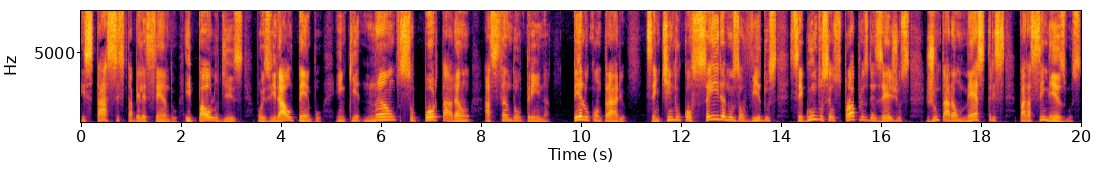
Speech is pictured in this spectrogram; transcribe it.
está se estabelecendo e Paulo diz: Pois virá o tempo em que não suportarão a sã doutrina. Pelo contrário, sentindo coceira nos ouvidos, segundo seus próprios desejos, juntarão mestres para si mesmos.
